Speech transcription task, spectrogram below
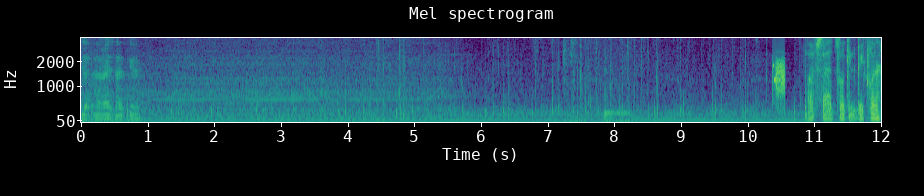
That's the, the right side here. Left side's looking to be clear.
